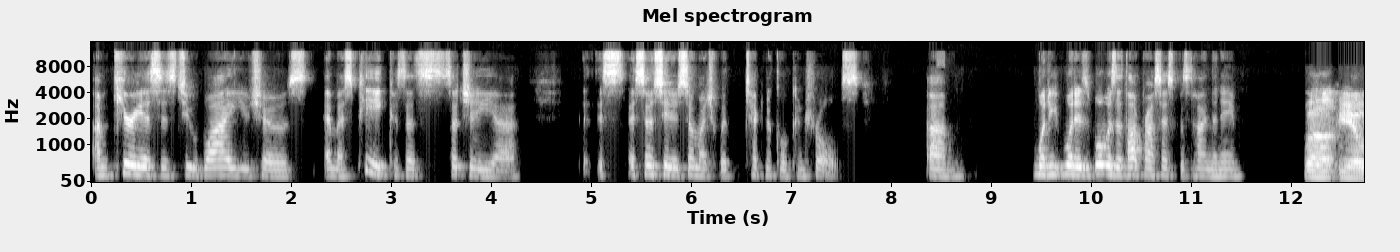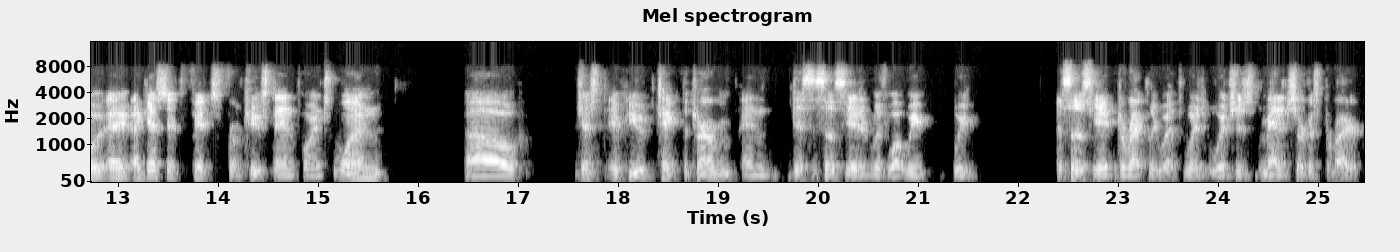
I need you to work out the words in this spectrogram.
I'm curious as to why you chose MSP because that's such a uh, associated so much with technical controls um, what do you, what is what was the thought process behind the name? Well, you know, I, I guess it fits from two standpoints. One, uh, just if you take the term and disassociate it with what we we associate directly with, which which is managed service provider.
